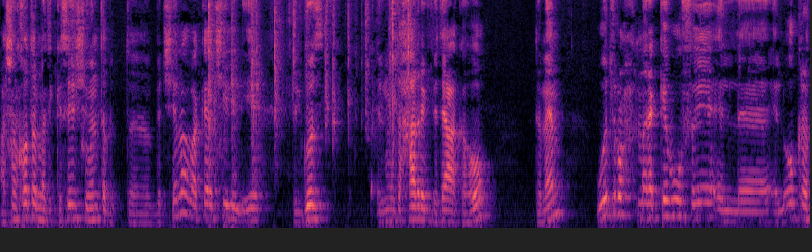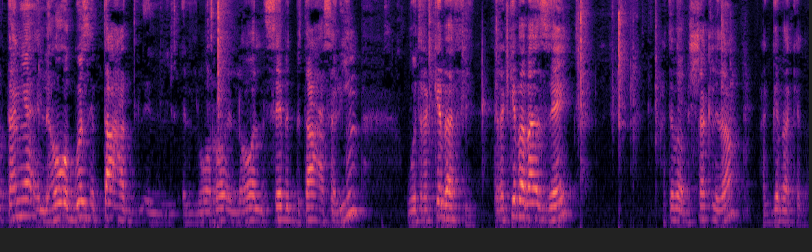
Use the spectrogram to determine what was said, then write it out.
عشان خاطر ما تتكسرش وانت بت... بتشيلها وبعد كده تشيل الايه؟ الجزء المتحرك بتاعك اهو. تمام؟ وتروح مركبه في ال- الأكرة التانية اللي هو الجزء بتاعها ال- اللي اللي هو الثابت بتاعها سليم وتركبها فيه. تركبها بقى إزاي؟ هتبقى بالشكل ده هتجيبها كده.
